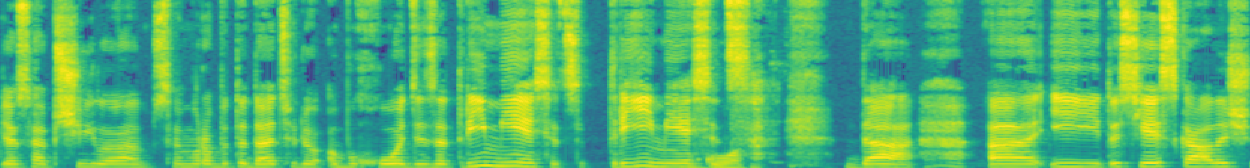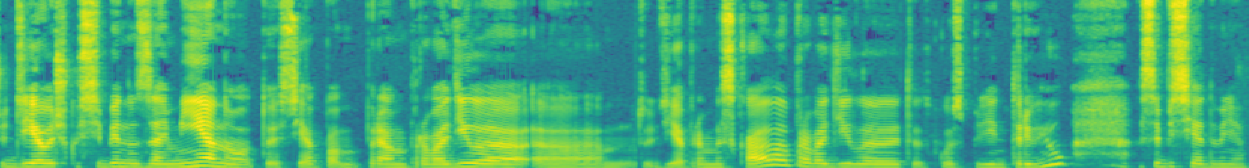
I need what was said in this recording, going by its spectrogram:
я сообщила своему работодателю об уходе за три месяца. Три месяца. Ого. Да. А, и то есть я искала еще девочку себе на замену. То есть я прям проводила, а, я прям искала, проводила этот, господи, интервью, собеседование.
